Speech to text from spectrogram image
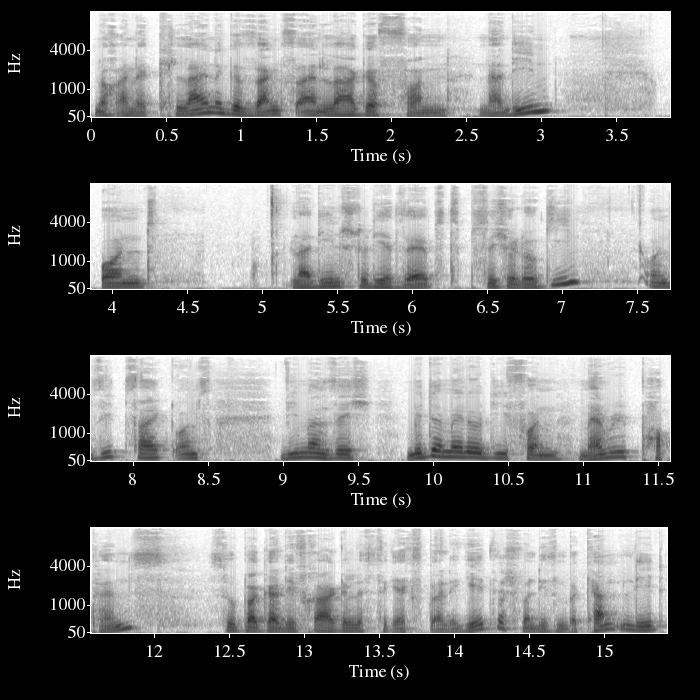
noch eine kleine Gesangseinlage von Nadine. Und Nadine studiert selbst Psychologie und sie zeigt uns, wie man sich mit der Melodie von Mary Poppins, Supergalifragilistikexpialigetisch, von diesem bekannten Lied,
